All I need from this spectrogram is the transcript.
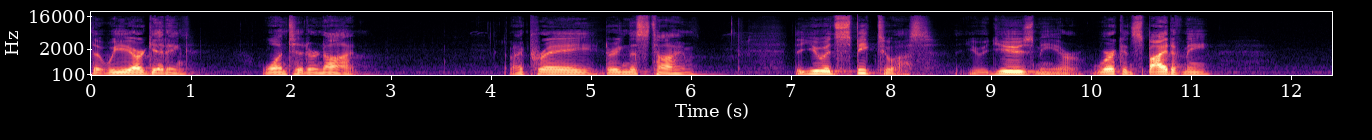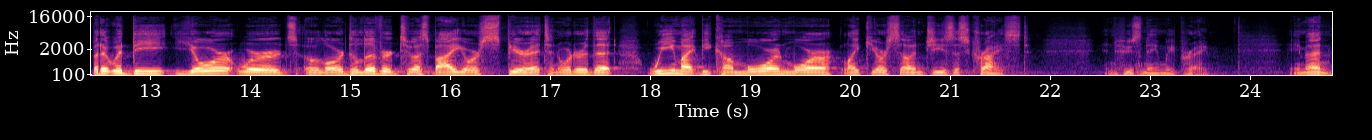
that we are getting, wanted or not. And I pray during this time that you would speak to us, that you would use me or work in spite of me, but it would be your words, O Lord, delivered to us by your Spirit in order that we might become more and more like your Son, Jesus Christ in whose name we pray. Amen.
